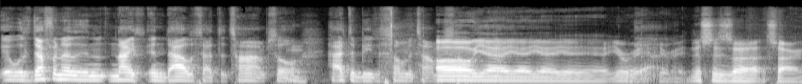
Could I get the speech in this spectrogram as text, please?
it was definitely nice in Dallas at the time, so had to be the summertime. Hmm. Oh like yeah, yeah, yeah, yeah, yeah. You're right. Yeah. You're right. This is uh sorry.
